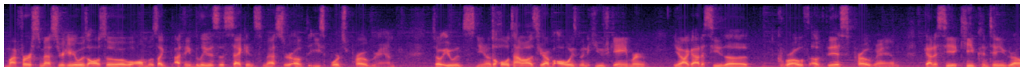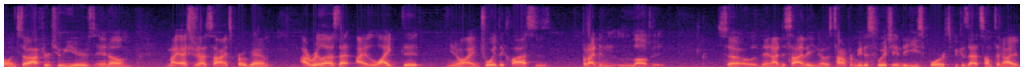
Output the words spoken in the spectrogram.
my first semester here was also almost like I think believe it's the second semester of the esports program. So it was, you know, the whole time I was here, I've always been a huge gamer. You know, I got to see the growth of this program, got to see it keep continue growing. So after two years in um, my exercise science program, I realized that I liked it. You know, I enjoyed the classes, but I didn't love it. So then I decided, you know, it's time for me to switch into esports because that's something I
